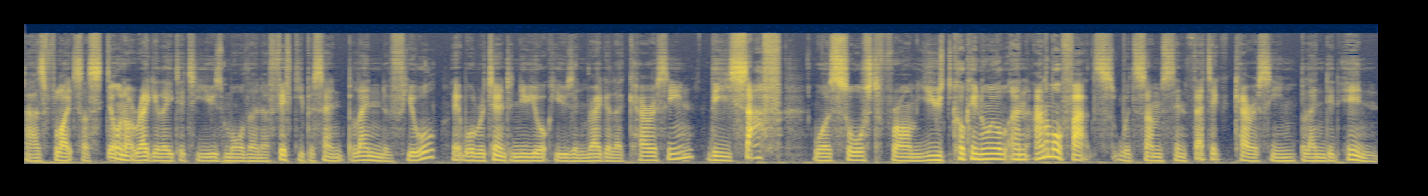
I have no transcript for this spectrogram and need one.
as flights are still not regulated to use more than a 50% blend of fuel. It will return to New York using regular kerosene. The SAF was sourced from used cooking oil and animal fats with some synthetic kerosene blended in.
